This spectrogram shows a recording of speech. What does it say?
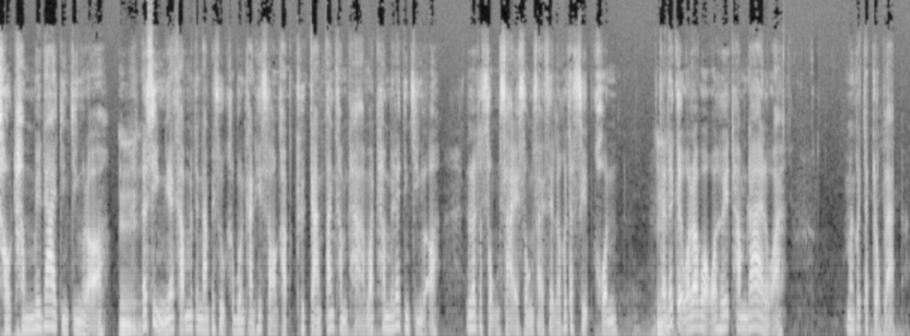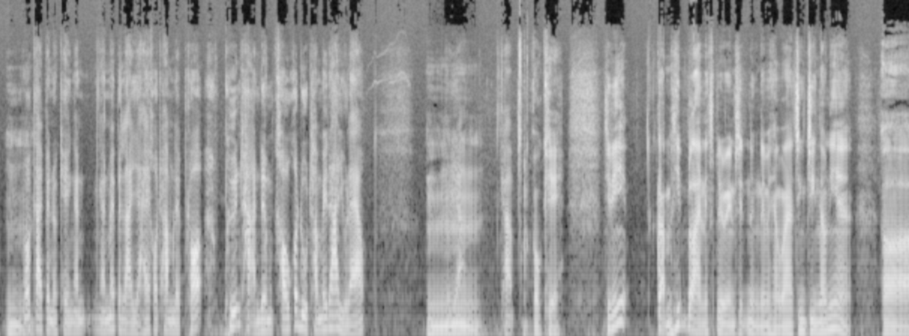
เขาทำไม่ได้จริง ๆ หรออืมและสิ่งเนี้ยครับมันจะนำไปสู่กระบวนการที่สองครับคือการตั้งคำถามว่าทำไม่ได้จริงๆเหรอ แล้วเราจะสงสัยสงสัยเสร็จเราก็จะสืบค้น แต่ถ้าเกิดว่าเราบอกว่าเฮ้ยทำได้เหรอวะ มันก็จะจบละอืมก็กลายเป็นโอเคงั้นงั้นไม่เป็นไรอย่าให้เขาทำเลย เพราะพื้นฐานเดิมเขาก็ดูทำไม่ได้อยู่แล้วอืตัวอย่างมครับโอเค ทีนี้กลับมาที่ blind experience นิดหนึ่งได้ไหมครับว่าจริง ๆ แล้วเนี่ยเออ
